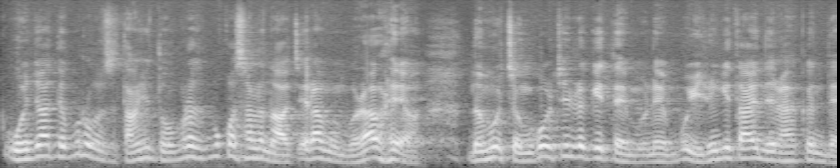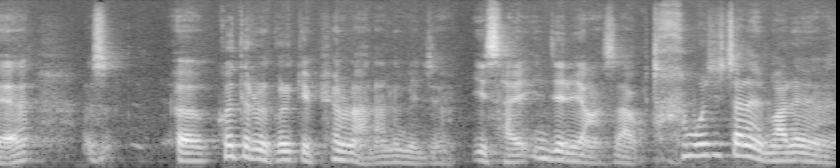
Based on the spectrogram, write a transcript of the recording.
원자한테 물어봐서 당신 돈 벌어서 먹고 살라 나왔지? 이러면 뭐라 그래요? 너무 전골 찔렀기 때문에 뭐 이런 게 다 있는 할 건데, 어, 그들은 그렇게 표현을 안 하는 거죠. 이 사회 인재를 양성하고. 참 멋있잖아요, 말에.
